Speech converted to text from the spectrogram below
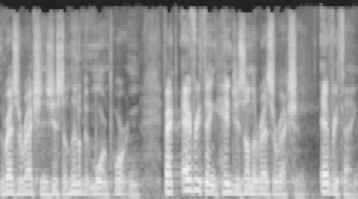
the resurrection is just a little bit more important. In fact, everything hinges on the resurrection. Everything.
